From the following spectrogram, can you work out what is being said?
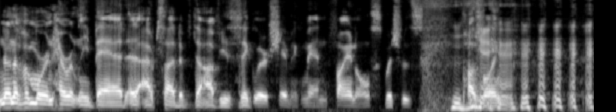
none of them were inherently bad uh, outside of the obvious Ziggler Shane McMahon finals, which was puzzling.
